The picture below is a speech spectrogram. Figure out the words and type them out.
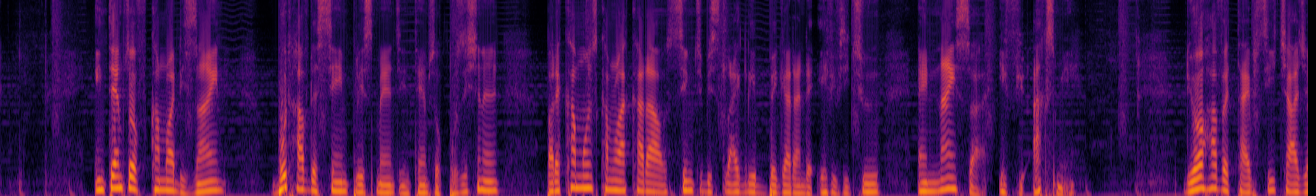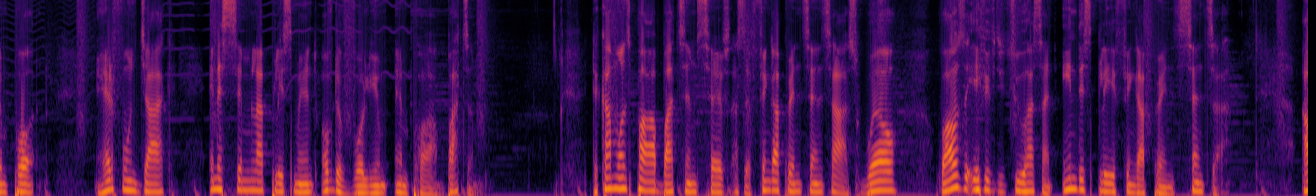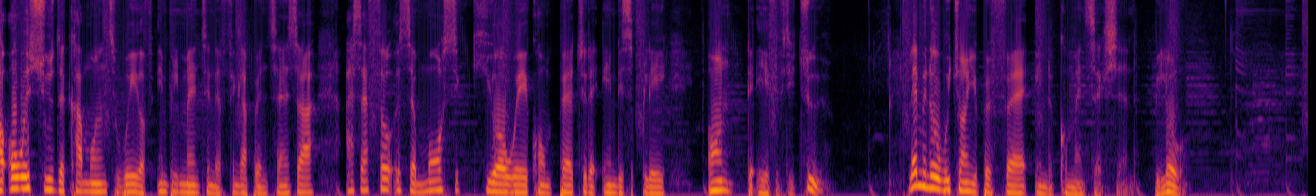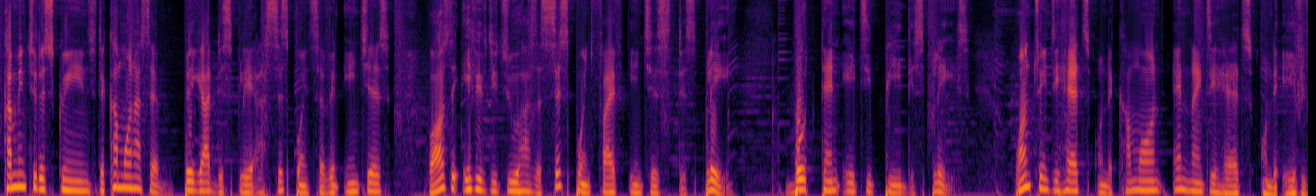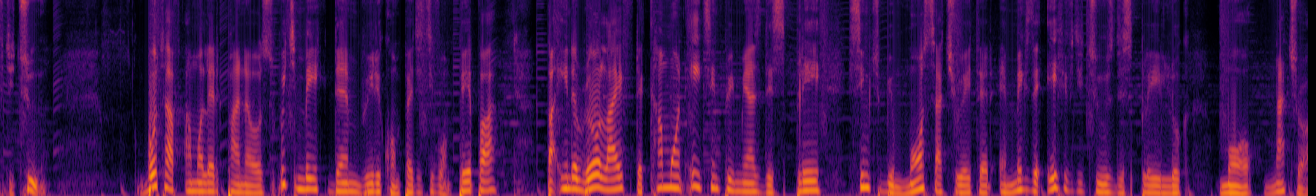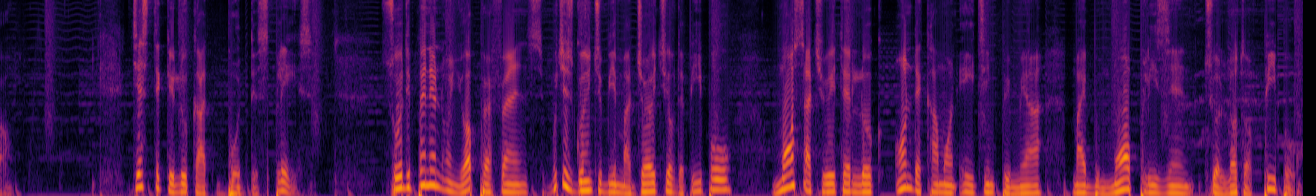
In terms of camera design, both have the same placement in terms of positioning, but the Camon's camera cutout seem to be slightly bigger than the A52 and nicer if you ask me. They all have a Type-C charging port, a headphone jack, and a similar placement of the volume and power button. The Camon's power button serves as a fingerprint sensor as well, whilst the A52 has an in-display fingerprint sensor. I always choose the Camon's way of implementing the fingerprint sensor as I feel it's a more secure way compared to the in-display on the A52. Let me know which one you prefer in the comment section below. Coming to the screens, the Camon has a bigger display at 6.7 inches, whilst the A52 has a 6.5 inches display, both 1080p displays, 120Hz on the Camon and 90Hz on the A52. Both have AMOLED panels which make them really competitive on paper, but in the real life, the Camon 18 Premier's display seems to be more saturated and makes the A52's display look more natural. Just take a look at both displays. So depending on your preference, which is going to be majority of the people, more saturated look on the Camon 18 Premier might be more pleasing to a lot of people.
